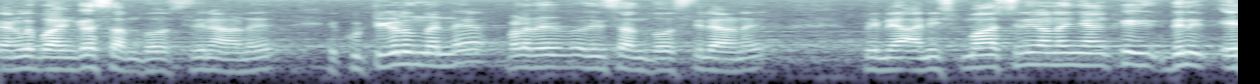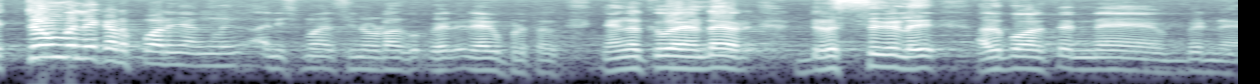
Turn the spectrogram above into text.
ഞങ്ങൾ ഭയങ്കര സന്തോഷത്തിലാണ് കുട്ടികളും തന്നെ വളരെ അധികം സന്തോഷത്തിലാണ്. പിന്നെ അനീഷ് കാണാൻ ഞങ്ങൾക്ക് ഇതിന് ഏറ്റവും വലിയ കടപ്പാട് ഞങ്ങൾ അനീഷ് മാഷിനോട് രേഖപ്പെടുത്തുന്നത്. ഞങ്ങൾക്ക് വേണ്ട ഡ്രസ്സുകൾ അതുപോലെ തന്നെ പിന്നെ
